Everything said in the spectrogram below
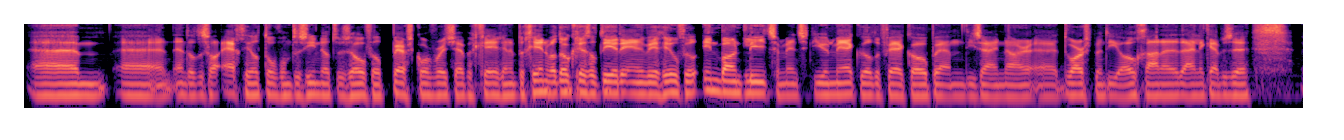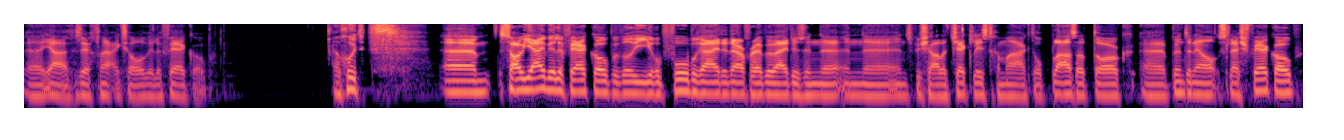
Ehm, eh, en, en dat is wel echt heel tof om te zien dat we zoveel perscoverage hebben gekregen in het begin. Wat ook resulteerde in weer heel veel inbound leads. En mensen die hun merk wilden verkopen. En die zijn naar eh dwars.io gegaan. En uiteindelijk hebben ze ja, gezegd van ja, ik zou wel willen verkopen. Nou goed. Ehm, zou jij willen verkopen, wil je hierop voorbereiden? Daarvoor hebben wij dus een, eh, een, eh, een speciale checklist gemaakt op plazatalk.nl slash verkoop.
